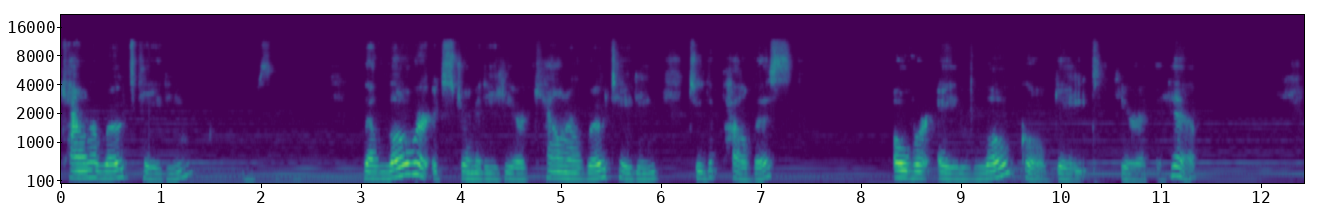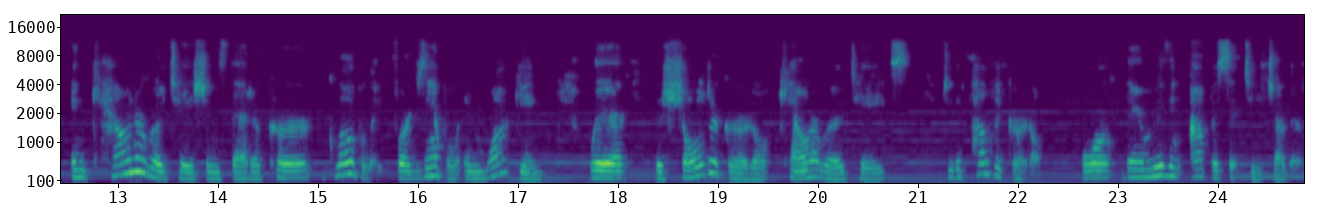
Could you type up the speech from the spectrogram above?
counter rotating, the lower extremity here counter rotating to the pelvis over a local gate here at the hip and counter rotations that occur globally. For example, in walking, where the shoulder girdle counter rotates to the pelvic girdle, or they're moving opposite to each other.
